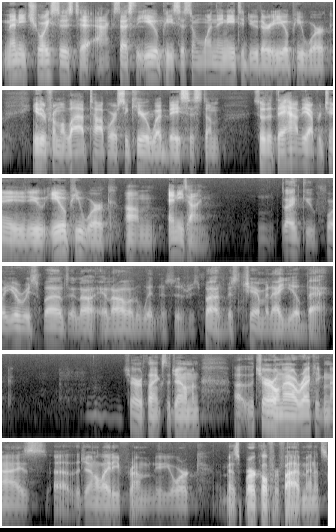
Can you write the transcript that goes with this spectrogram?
many choices to access the EOP system when they need to do their EOP work, either from a laptop or a secure web-based system, so that they have the opportunity to do EOP work um, anytime. Thank you for your response and all, and all of the witnesses' response. Mr. Chairman, I yield back. Chair thanks the gentleman. Uh, the Chair will now recognize uh, the gentlelady from New York, Ms. Buerkle, for five minutes.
